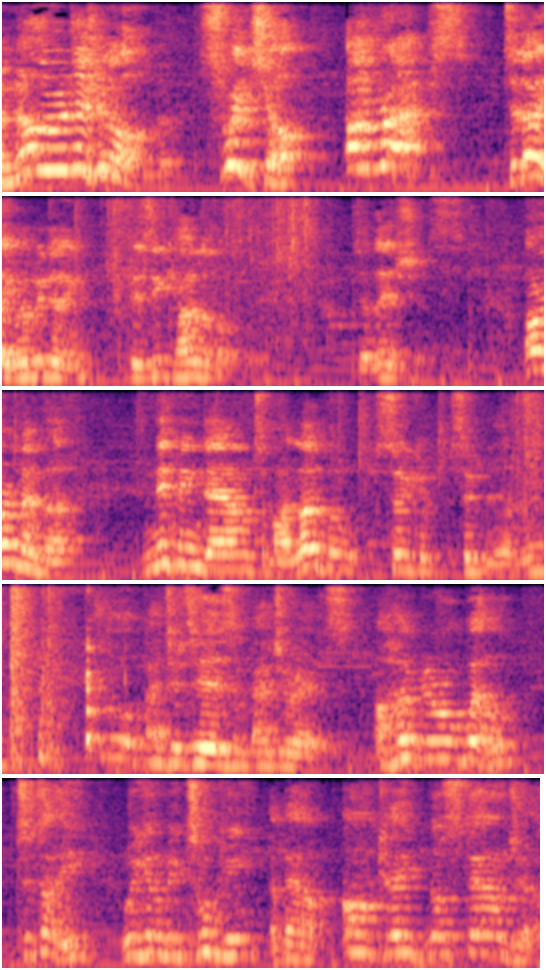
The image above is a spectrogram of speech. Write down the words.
another edition of Sweet Shop Unwraps. Today we'll be doing fizzy cola bosses. Delicious. I remember nipping down to my local super super. Oh, Badgeteers and Badgerettes. I hope you're all well. Today we're going to be talking about arcade nostalgia.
